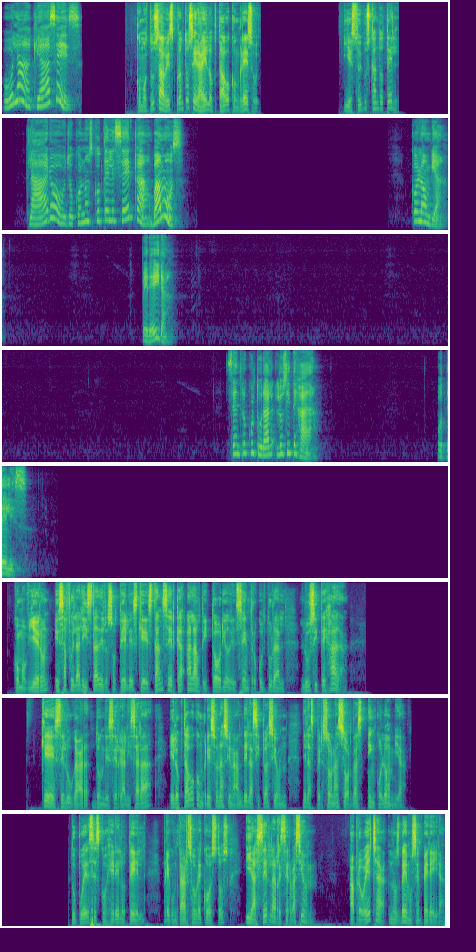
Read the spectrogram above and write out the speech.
Hola, ¿qué haces? Como tú sabes, pronto será el octavo congreso y estoy buscando hotel. Claro, yo conozco hoteles cerca. Vamos. Colombia. Pereira. Centro Cultural Luz y Tejada. Hoteles. Como vieron, esa fue la lista de los hoteles que están cerca al auditorio del Centro Cultural Luz y Tejada, que es el lugar donde se realizará el octavo Congreso Nacional de la Situación de las Personas Sordas en Colombia. Tú puedes escoger el hotel, preguntar sobre costos y hacer la reservación. Aprovecha, nos vemos en Pereira.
